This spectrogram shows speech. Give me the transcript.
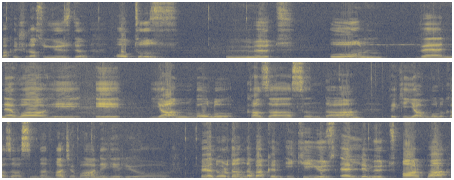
bakın şurası yüzdü 30 müt un ve nevahi Yanbolu kazasından peki Yanbolu kazasından acaba ne geliyor? Evet oradan da bakın 250 müt arpa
